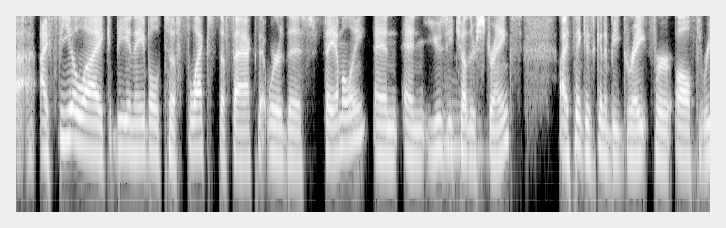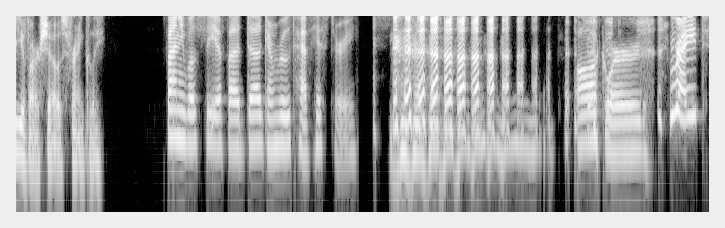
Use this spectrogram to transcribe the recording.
I feel like being able to flex the fact that we're this family and and use mm-hmm. each other's mm. strengths, I think is going to be great for all three of our shows. Frankly, funny. We'll see if uh, Doug and Ruth have history. Awkward, right?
